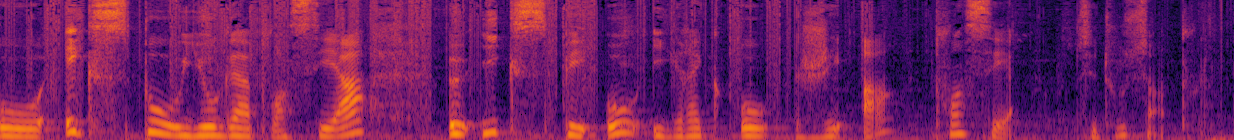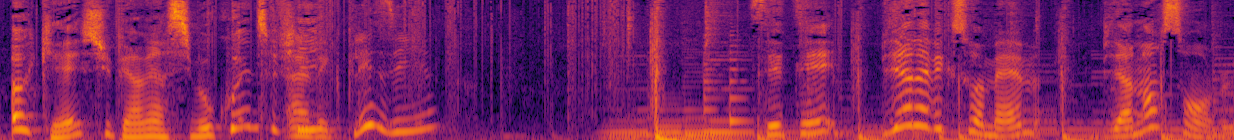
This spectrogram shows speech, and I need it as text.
au expoyoga.ca, e x p o y o g a.ca. C'est tout simple. Ok, super, merci beaucoup Anne-Sophie. Avec plaisir. C'était Bien avec soi-même, bien ensemble.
